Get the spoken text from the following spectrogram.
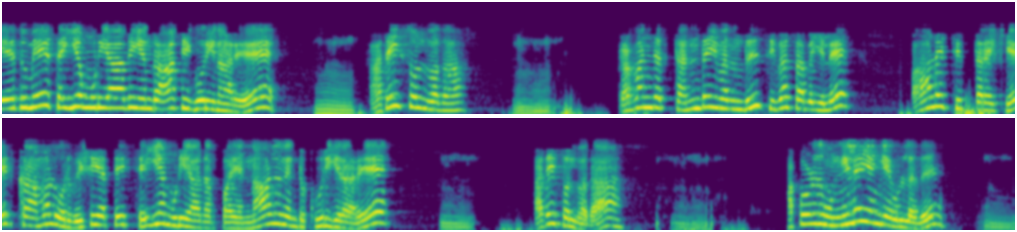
ஏதுமே செய்ய முடியாது என்று ஆசி கூறினாரே. அதை சொல்வதா? பிரபஞ்ச தந்தை வந்து சிவசபையிலே ஆலை சித்தரை கேட்காமல் ஒரு விஷயத்தை செய்ய முடியாதப்பா என்னாலும் என்று கூறுகிறாரே. அதை சொல்வதா? அப்பொழுது உன் நிலை எங்கே உள்ளது? ம்.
